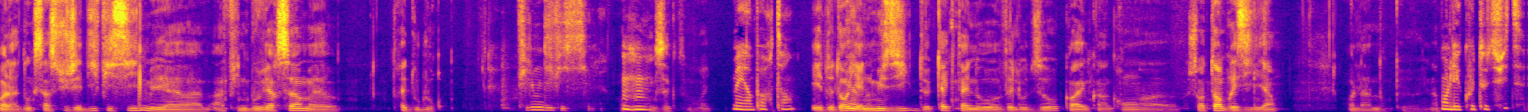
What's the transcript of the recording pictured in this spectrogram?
Voilà, donc c'est un sujet difficile, mais euh, un film bouleversant, mais très douloureux. Film difficile. Mhm. Exactement, oui. Mais important. Et dedans, il y a une musique de Caetano Veloso, quand même un grand chanteur brésilien. Voilà, donc, On l'écoute tout de suite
